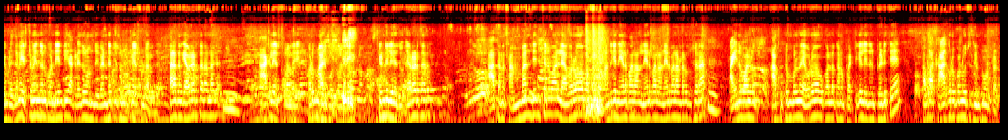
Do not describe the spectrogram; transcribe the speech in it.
ఇప్పుడు ఏదైనా ఇష్టమైంది అనుకోండి ఏంటి అక్కడ ఏదో ఉంది వెంటనే తీసి నోట్లు వేసుకుంటారు మరి అతనికి ఎవరు పెడతారు అలాగా? ఆకలి వేస్తుంది కడుపు మాడిపోతుంది తిండి లేదు ఎవరు పెడతారు అతను సంబంధించిన వాళ్ళు ఎవరో ఒకరు. అందుకే నీలపాలాలు నీలపాలాలు నీలపాలు అంటారు చూసారా? అయిన వాళ్ళు ఆ కుటుంబంలో ఎవరో ఒకళ్ళు కనుక పట్టుకెళ్ళి ఏదైనా పెడితే అప్పుడు ఆ కాకి రూపంలో వచ్చి తింటూ ఉంటాడు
